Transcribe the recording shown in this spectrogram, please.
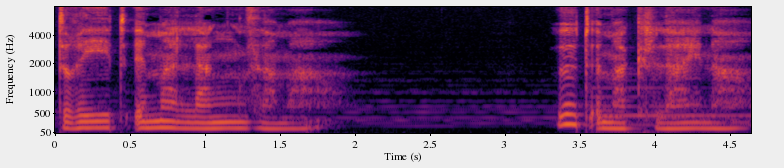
dreht immer langsamer wird immer kleiner.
